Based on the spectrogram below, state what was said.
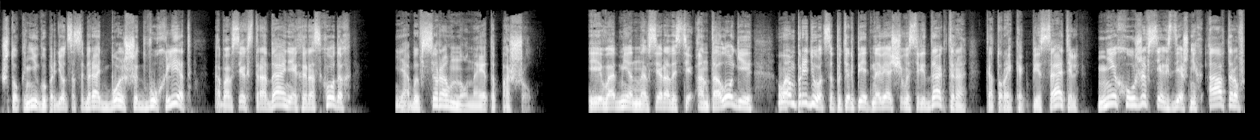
что книгу придется собирать больше двух лет, обо всех страданиях и расходах, я бы все равно на это пошел. И в обмен на все радости антологии вам придется потерпеть навязчивость редактора, который, как писатель, не хуже всех здешних авторов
